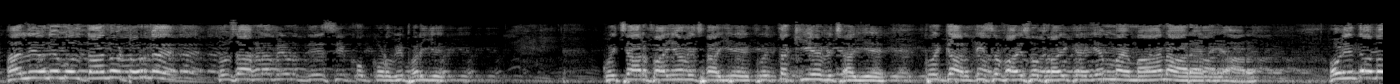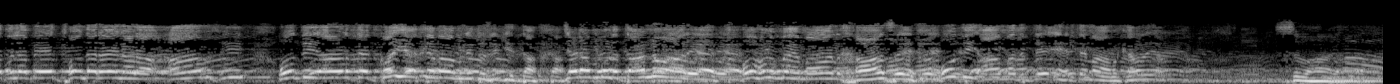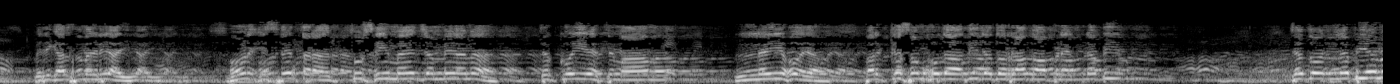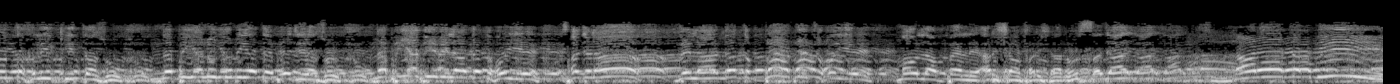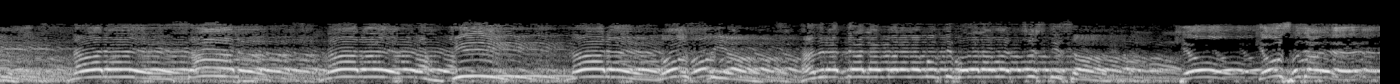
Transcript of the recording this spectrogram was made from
حالی انہیں ملتانوں ٹرنا ہے تو آخنا بھی ہوں دیسی ککڑ بھی پھڑیے۔ کوئی چار پائیاں بچھائیے، کوئی تکیے بچھائیے، کوئی گھر دی صفائی ستھرائی کریے، مہمان آ رہے ہیں یار۔ ہوں ان مطلب اتوں کا رہن والا آم سی آن تے کوئی اہتمام نہیں تھی کیتا۔ جڑا ملتانو آ رہا ہے وہ ہوں مہمان خاص ہے اندی آمد تے اہتمام کر رہا سبحان میری گل سمجھ نہیں آئی؟ ہوں اسی طرح تھی میں جمیا نا تو کوئی اہتمام نہیں ہویا۔ پر قسم خدا دی جدو رب اپنے نبی جدو نبیا نو تخلیق کیتا سو نبیا نو دنیا تے بھیجیا سو نبیا دی ولادت ہوئی ہے، سجنا ولادت بعد وچ ہوئی ہے۔ مولا پہلے عرشا فرشا نو سجایا نعرہ تکبیر نعرہ رسالت، نعرہ تحقیق۔ نعرہ غوثیہ حضرت علی مولانا مفتی فضل احمد چشتی صاحب۔ کیوں؟ کیوں سجائے؟ ہے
